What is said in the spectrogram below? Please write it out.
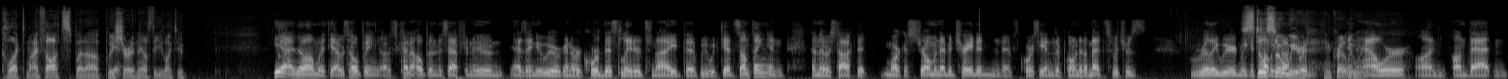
collect my thoughts but uh, please yeah. share anything else that you'd like to yeah, no, I'm with you. I was hoping, I was kind of hoping this afternoon, as I knew we were going to record this later tonight, that we would get something. And then there was talk that Marcus Stroman had been traded, and of course he ended up going to the Mets, which was really weird. We could Still so weird, an, incredibly an weird. hour on on that, and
